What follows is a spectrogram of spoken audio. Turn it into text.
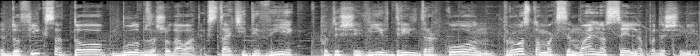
до фікса, то було б за що давати. Кстати, диви, як подешевів дріль дракон. Просто максимально сильно подешевів.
